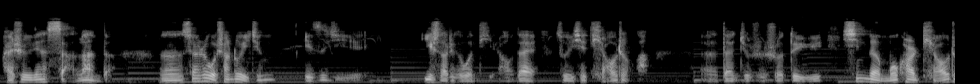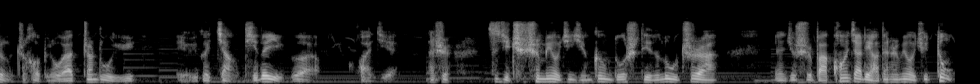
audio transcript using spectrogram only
还是有点散乱的。嗯，虽然说我上周已经给自己意识到这个问题，然后再做一些调整了。呃，但就是说，对于新的模块调整之后，比如我要专注于有一个讲题的一个环节，但是自己迟迟没有进行更多实体的录制啊，嗯，就是把框架立好，但是没有去动，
